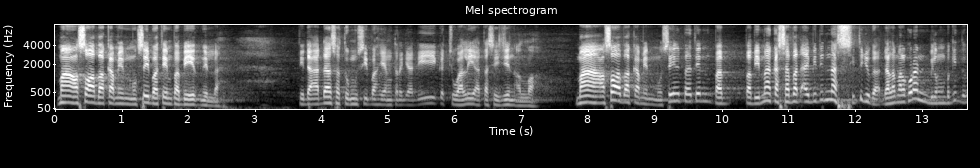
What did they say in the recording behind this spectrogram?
Ma asabaka min musibatin fa Tidak ada satu musibah yang terjadi kecuali atas izin Allah. Ma asabaka min musibatin fa bima kasabat aydin nas. Itu juga dalam Al-Qur'an bilang begitu.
